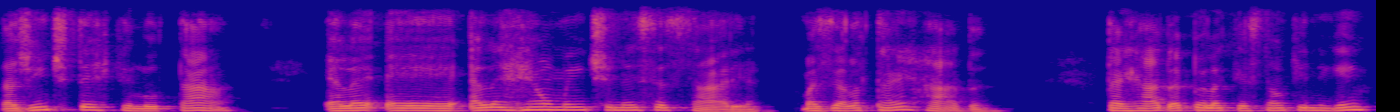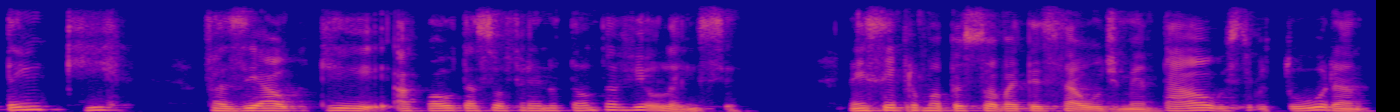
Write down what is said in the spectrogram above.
da gente ter que lutar, ela é, ela é realmente necessária, mas ela está errada. Está errada pela questão que ninguém tem que fazer algo que a qual está sofrendo tanta violência. Nem sempre uma pessoa vai ter saúde mental, estrutura,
